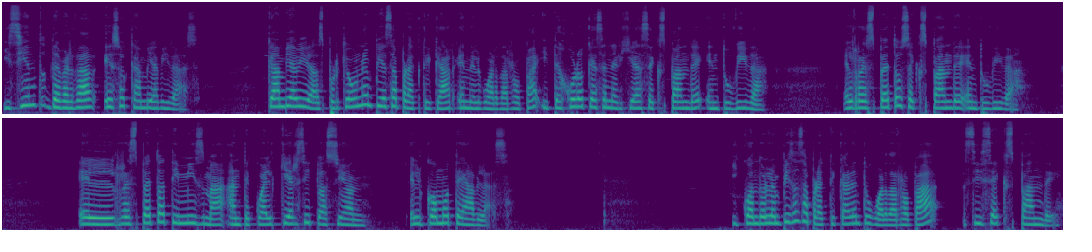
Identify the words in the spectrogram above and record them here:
Y siento de verdad eso cambia vidas cambia vidas porque uno empieza a practicar en el guardarropa y te juro que esa energía se expande en tu vida. El respeto se expande en tu vida. El respeto a ti misma ante cualquier situación. El cómo te hablas. Y cuando lo empiezas a practicar en tu guardarropa, sí se expande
